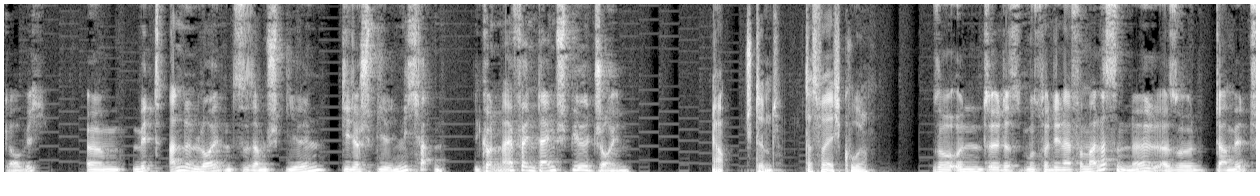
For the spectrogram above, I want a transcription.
glaube ich, ähm, mit anderen Leuten zusammenspielen, die das Spiel nicht hatten. Die konnten einfach in deinem Spiel joinen. Ja, stimmt. Das war echt cool. So, und äh, das muss man denen einfach mal lassen, ne? Also damit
